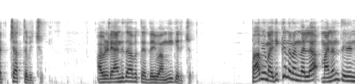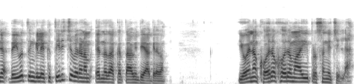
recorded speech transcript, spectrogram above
പശ്ചാത്തപിച്ചു. അവരുടെ അനുതാപത്തെ ദൈവം അംഗീകരിച്ചു. പാപി മരിക്കണമെന്നല്ല മനം തിരിഞ്ഞ് ദൈവത്തെങ്കിലേക്ക് തിരിച്ചു വരണം എന്നതാ കർത്താവിന്റെ ആഗ്രഹം. യോന ഘോരഘോരമായി പ്രസംഗിച്ചില്ല.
